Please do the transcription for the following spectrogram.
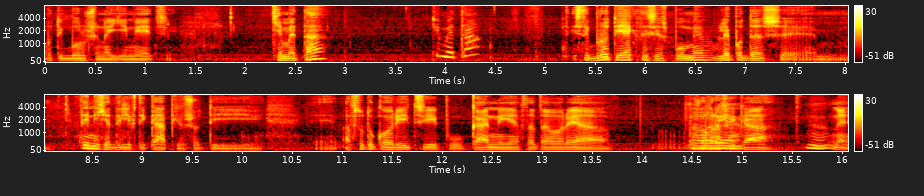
ότι μπορούσε να γίνει έτσι. Και μετά, Και μετά, στην πρώτη έκθεση, ας πούμε, βλέποντας... ε, δεν είχε αντιληφθεί κάποιος ότι ε, αυτό το κορίτσι που κάνει αυτά τα ωραία Τα ζωγραφικά... ναι. Ναι.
